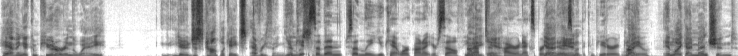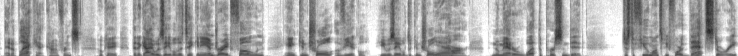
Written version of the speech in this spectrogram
having a computer in the way, you know, just complicates everything You can't, endlessly. so then suddenly you can't work on it yourself. You No, have you to can't. hire an expert Yeah, who knows and- what the computer can right. do. And like I mentioned at a Black Hat conference, okay, that a guy was able to take an Android phone and control a vehicle. He was able to control Yeah. a car, no matter what the person did. Just a few months before that story,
